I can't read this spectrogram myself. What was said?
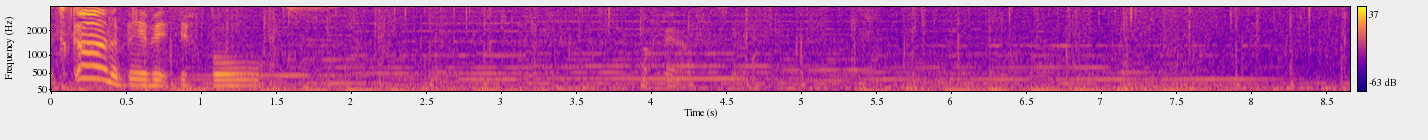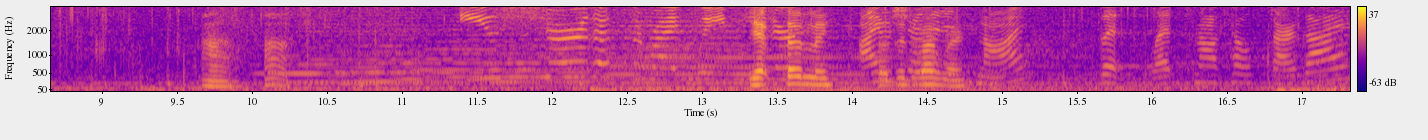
It's gonna be a bit difficult. The right Peter? Yep, totally. I'm sure that way. it's not, but let's not tell Star Guy.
